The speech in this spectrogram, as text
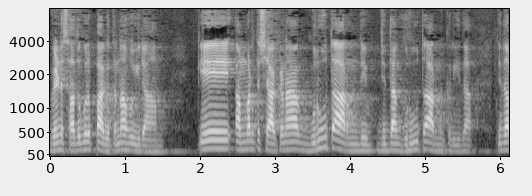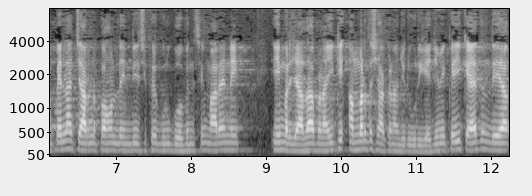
ਵਿਣ ਸਤਗੁਰ ਭਗਤ ਨਾ ਹੋਈ RAM ਕਿ ਅੰਮ੍ਰਿਤ ਛਕਣਾ ਗੁਰੂ ਧਾਰਨ ਦੇ, ਜਿੱਦਾਂ ਗੁਰੂ ਧਾਰਨ ਕਰੀਦਾ, ਜਿੱਦਾਂ ਪਹਿਲਾਂ ਚਰਨ ਪਾਉਣ ਲੈਂਦੀ ਸੀ, ਫਿਰ ਗੁਰੂ ਗੋਬਿੰਦ ਸਿੰਘ ਮਹਾਰਾਜ ਨੇ ਇਹ ਮਰਜ਼ਾਦਾ ਬਣਾਈ ਕਿ ਅੰਮ੍ਰਿਤ ਛਕਣਾ ਜ਼ਰੂਰੀ ਹੈ। ਜਿਵੇਂ ਕਈ ਕਹਿ ਦਿੰਦੇ ਆ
